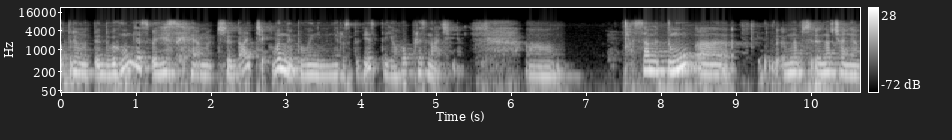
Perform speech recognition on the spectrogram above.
отримати двигун для своєї схеми чи датчик, вони повинні мені розповісти його призначення. Саме тому е, навчання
